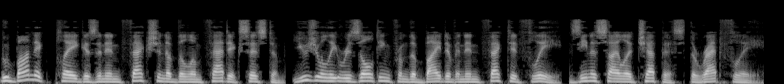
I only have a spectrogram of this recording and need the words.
Bubonic plague is an infection of the lymphatic system, usually resulting from the bite of an infected flea, Xenopsylla cheopis the rat flea.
